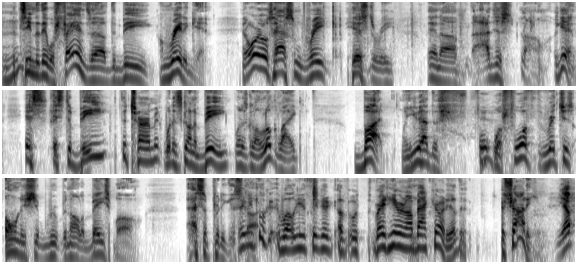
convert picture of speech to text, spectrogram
the team that they were fans of, to be great again. And Orioles have some great history, and uh, I just you know again, it's it's to be determined what it's going to be, what it's going to look like. But when you have the well, fourth richest ownership group in all of baseball, that's a pretty good I mean, start. look well, you think of, of right here in our backyard, the other Bisciotti. Yep.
